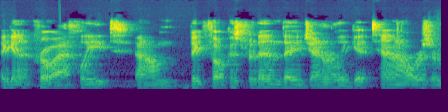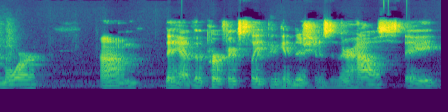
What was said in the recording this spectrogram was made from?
Again, a pro athlete, um, big focus for them. They generally get 10 hours or more. Um, they have the perfect sleeping conditions in their house. They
